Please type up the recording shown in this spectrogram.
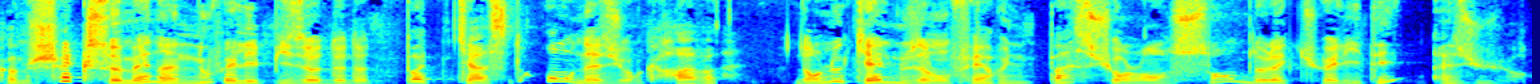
Comme chaque semaine, un nouvel épisode de notre podcast On Azure Grave, dans lequel nous allons faire une passe sur l'ensemble de l'actualité Azure.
